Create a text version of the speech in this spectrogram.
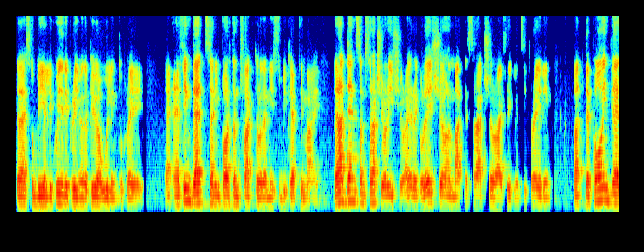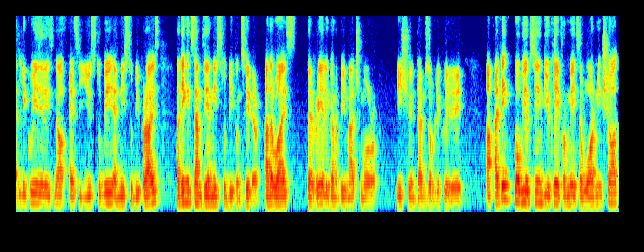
There has to be a liquidity premium that people are willing to pay. And I think that's an important factor that needs to be kept in mind. There are then some structural issues, right? Regulation, market structure, high frequency trading. But the point that liquidity is not as it used to be and needs to be priced, I think it's something that needs to be considered. Otherwise, there's really going to be much more issue in terms of liquidity. I think what we have seen in the UK, for me, it's a warning shot.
